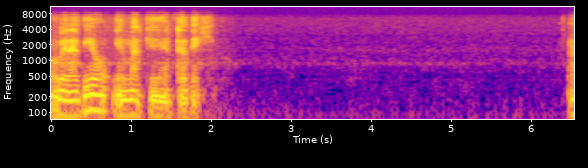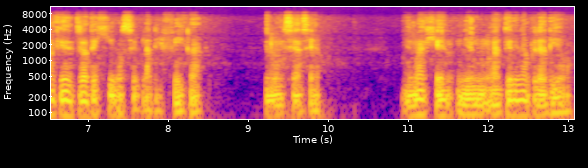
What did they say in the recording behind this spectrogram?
operativo y el marketing estratégico. Marketing estratégico se planifica, lo que se hace. Y el marketing operativo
